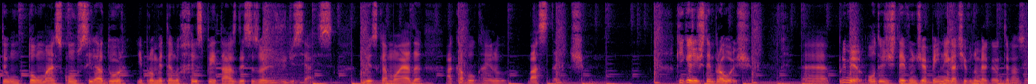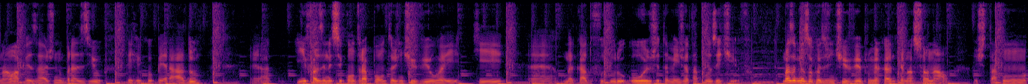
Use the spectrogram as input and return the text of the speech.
ter um tom mais conciliador e prometendo respeitar as decisões judiciais. Por isso que a moeda acabou caindo bastante. O que, que a gente tem para hoje? É, primeiro, ontem a gente teve um dia bem negativo no mercado internacional, apesar de no Brasil ter recuperado. É, e fazendo esse contraponto, a gente viu aí que é, o mercado futuro hoje também já está positivo. Mas a mesma coisa a gente vê para o mercado internacional. A gente está com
